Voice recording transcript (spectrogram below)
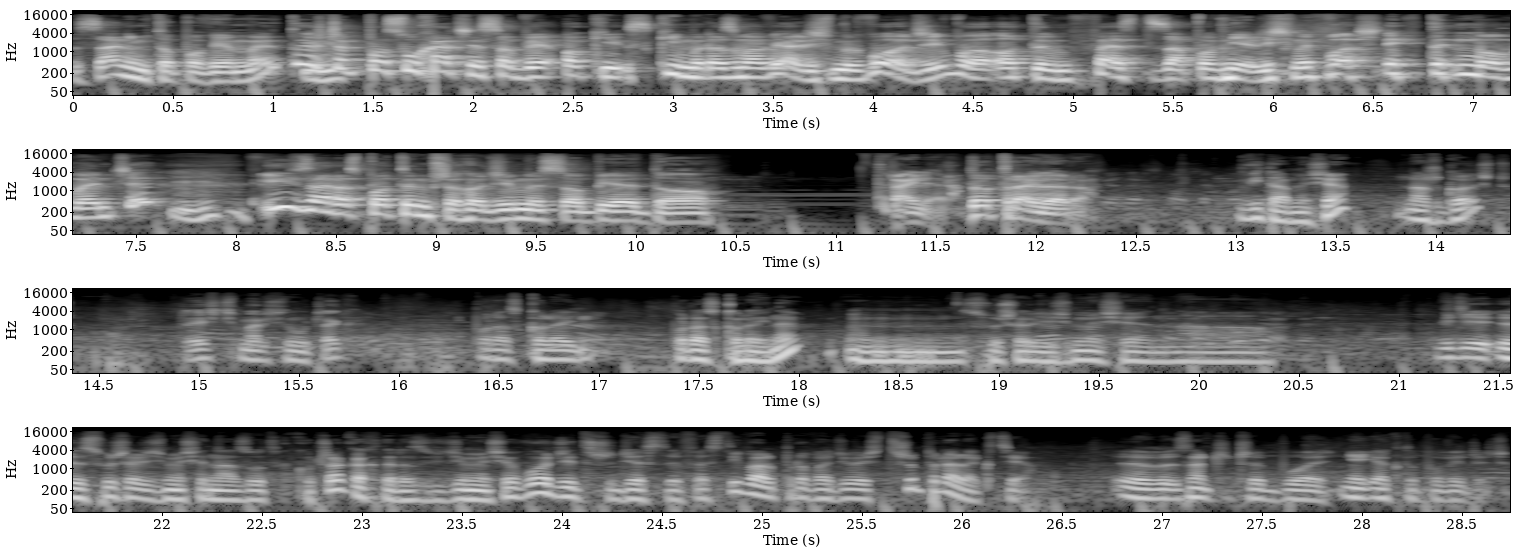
zanim to powiemy, to jeszcze mhm. posłuchacie sobie ki z kim rozmawialiśmy w Łodzi, bo o tym fest zapomnieliśmy właśnie w tym momencie. Mhm. I zaraz po tym przechodzimy sobie do trailera. Do trailera. Witamy się, nasz gość. Cześć, Marcin Łuczek. Po raz kolejny. Po raz kolejny. Um, słyszeliśmy się na Widzi, słyszeliśmy się na Złotych Kurczakach, teraz widzimy się w Łodzi, 30 festiwal, prowadziłeś trzy prelekcje. Yy, znaczy, czy byłeś, nie, jak to powiedzieć?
